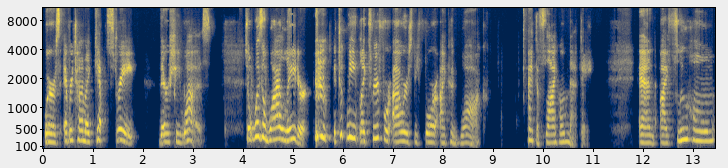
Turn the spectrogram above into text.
Whereas every time I kept straight, there she was. So it was a while later. it took me like three or four hours before I could walk. I had to fly home that day. And I flew home.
